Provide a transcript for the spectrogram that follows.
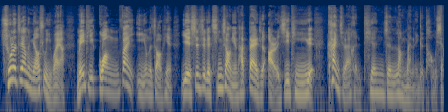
除了这样的描述以外啊，媒体广泛引用的照片也是这个青少年他戴着耳机听音乐，看起来很天真浪漫的一个头像。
